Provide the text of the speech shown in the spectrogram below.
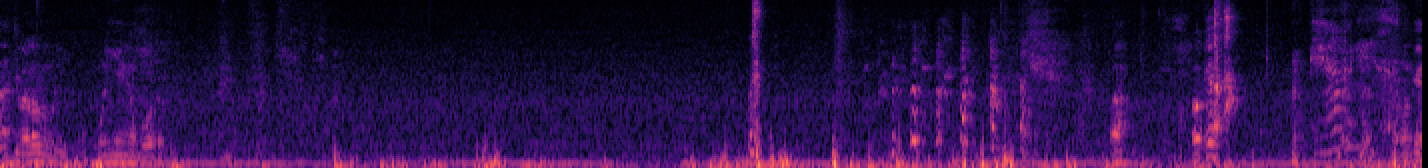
ആച്ചി വെള്ളം കൂടി കുണിങ്ങ പോട്ട്. ഓക്കെ. ഓക്കെ.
